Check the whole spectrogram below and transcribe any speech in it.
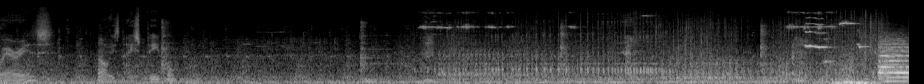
Aquarius? Always nice people.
